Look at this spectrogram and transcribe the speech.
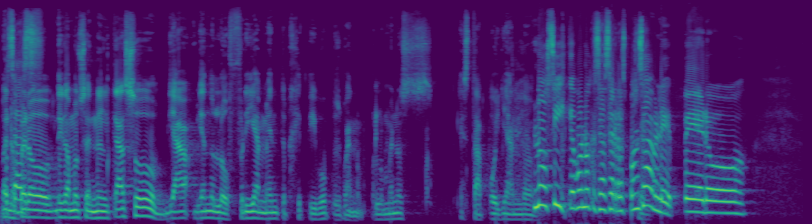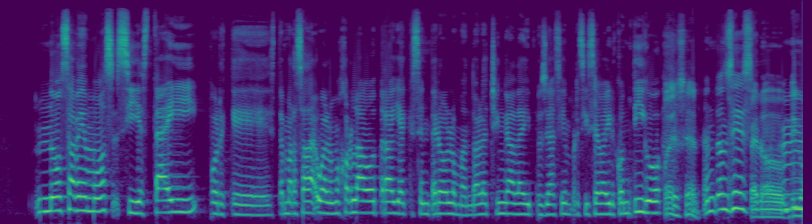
Bueno, O sea, pero digamos, en el caso, ya viéndolo fríamente objetivo, pues bueno, por lo menos está apoyando. No, sí, qué bueno que se hace responsable, pero no sabemos si está ahí porque está embarazada o a lo mejor la otra, ya que se enteró, lo mandó a la chingada y pues ya siempre sí se va a ir contigo. Puede ser. Entonces, Pero mm, digo,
